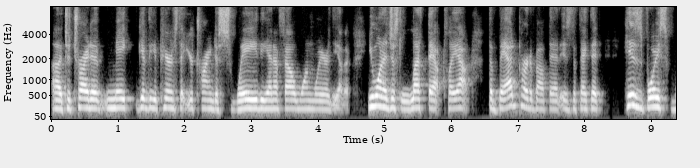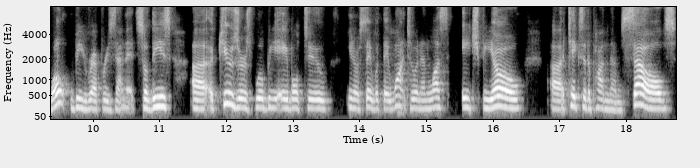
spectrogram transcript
uh, to try to make give the appearance that you're trying to sway the NFL one way or the other. You want to just let that play out. The bad part about that is the fact that his voice won't be represented. So these uh, accusers will be able to, you know, say what they want to, and unless HBO uh, takes it upon themselves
